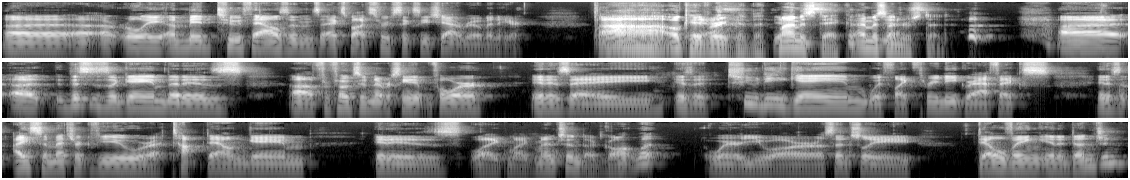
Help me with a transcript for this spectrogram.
a, a early a mid two thousands Xbox 360 chat room in here. ah, okay, yeah. very good then. My mistake. I misunderstood. Uh, uh, this is a game that is uh, for folks who've never seen it before. It is a is a 2D game with like 3D graphics. It is an isometric view or a top down game. It is like Mike mentioned a gauntlet where you are essentially delving in a dungeon.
